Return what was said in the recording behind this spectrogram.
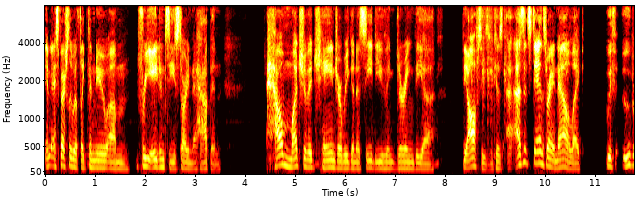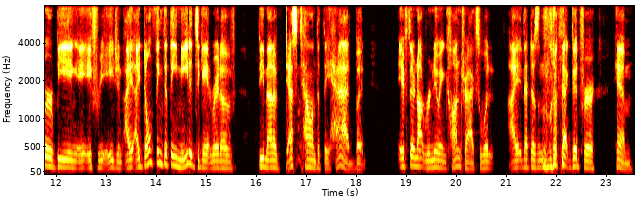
and especially with like the new um, free agencies starting to happen, how much of a change are we going to see? Do you think during the uh, the off season? Because as it stands right now, like with Uber being a, a free agent, I, I don't think that they needed to get rid of the amount of desk talent that they had. But if they're not renewing contracts, what I that doesn't look that good for him.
